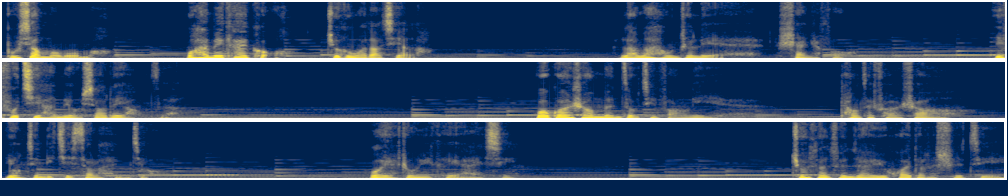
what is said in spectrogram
不像某某某。我还没开口，就跟我道歉了。老妈红着脸扇着风，一副气还没有消的样子。我关上门，走进房里，躺在床上，用尽力气笑了很久。我也终于可以安心。就算存在于坏掉的世界，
